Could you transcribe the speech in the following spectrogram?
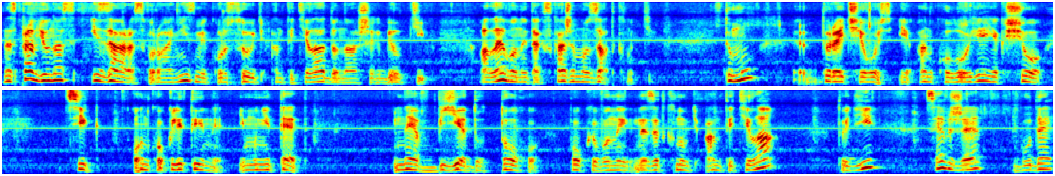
Насправді у нас і зараз в організмі курсують антитіла до наших білків. але вони, так скажемо, заткнуті. Тому, до речі, ось і онкологія, якщо ці онкоклітини, імунітет не вб'є до того, поки вони не заткнуть антитіла, тоді це вже буде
